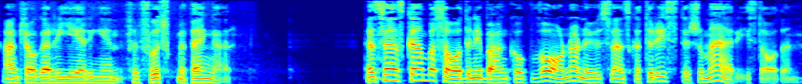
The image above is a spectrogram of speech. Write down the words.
anklagar regeringen för fusk med pengar. Den svenska ambassaden i Bangkok varnar nu svenska turister som är i staden.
